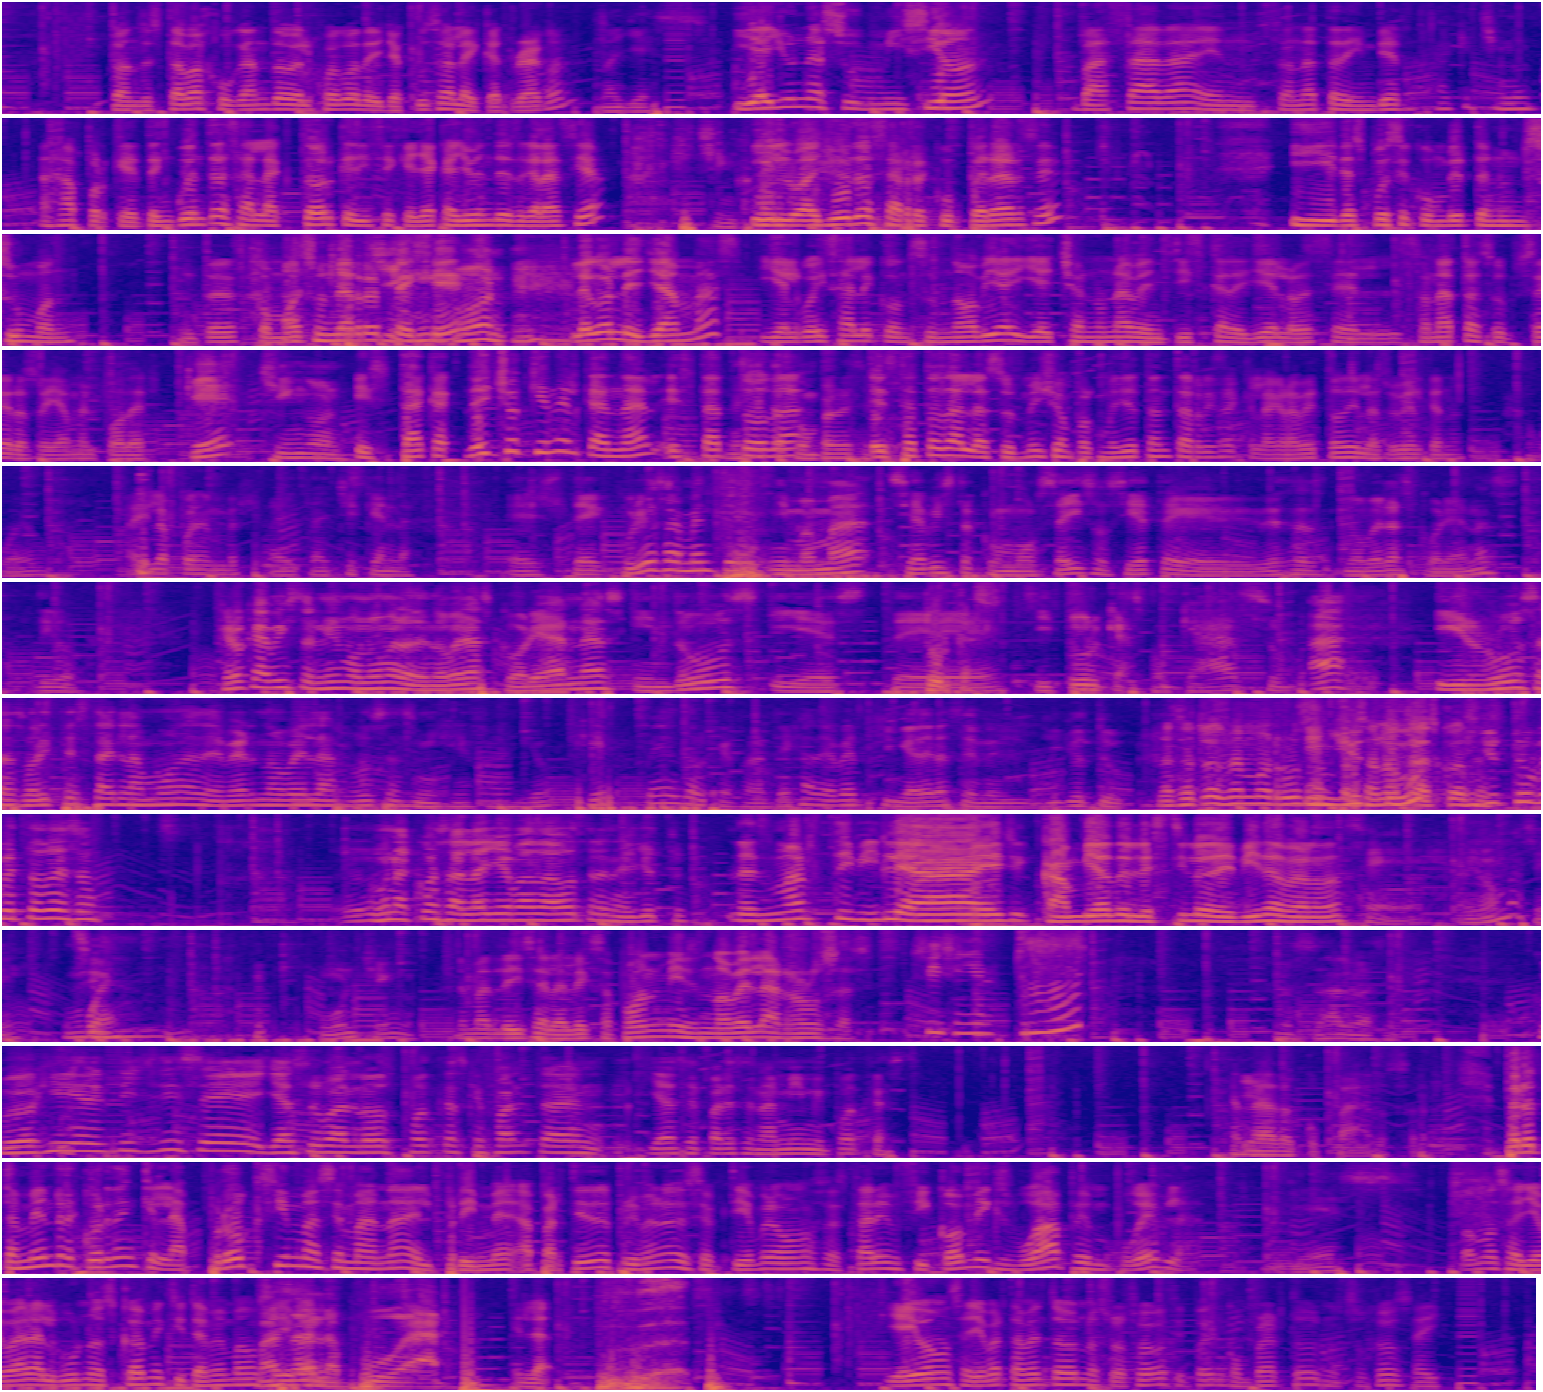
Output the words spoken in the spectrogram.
Cuando estaba jugando el juego de Yakuza Like a Dragon. No, yes. Y hay una submisión basada en Sonata de invierno. Ah, qué chingón. Ajá, porque te encuentras al actor que dice que ya cayó en desgracia Qué chingón. y lo ayudas a recuperarse y después se convierte en un summon. Entonces, como es un RPG, luego le llamas y el güey sale con su novia y echan una ventisca de hielo. Es el Sonata Sub-Zero, se llama el poder. Qué chingón. Está de hecho, aquí en el canal está Necesito toda está toda la submission porque me dio tanta risa que la grabé toda y la subí al canal. A huevo. Ahí la pueden ver. Ahí está, chequenla. Este, curiosamente, mi mamá sí ha visto como seis o siete de esas novelas coreanas. Digo, creo que ha visto el mismo número de novelas coreanas, hindús y este Turcas. y turcas, porque ah, su- ah, y rusas. Ahorita está en la moda de ver novelas rusas, mi jefa. Yo, ¿qué pedo, jefa? Deja de ver chingaderas en el YouTube. Nosotros vemos rusos, ¿En pero son otras En cosas. YouTube ve todo eso. Una cosa la ha llevado a otra en el YouTube. La Smart TV le ha cambiado el estilo de vida, ¿verdad? Sí, mi mamá sí. Un Sí. buen. Un chingo. Además le dice a la Alexa, pon mis novelas rusas. Sí, señora. Pues algo así. Kuroji Heritage dice, ya suban los podcasts que faltan, ya se parecen a mí mi podcast. Han dado ocupados. Pero también recuerden que la próxima semana, el primer, a partir del primero de septiembre, vamos a estar en Ficomics WAP en Puebla. Yes. Vamos a llevar algunos cómics y también vamos a Vas llevar a la buap. en la- Y ahí vamos a llevar también todos nuestros juegos y pueden comprar todos nuestros juegos ahí.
